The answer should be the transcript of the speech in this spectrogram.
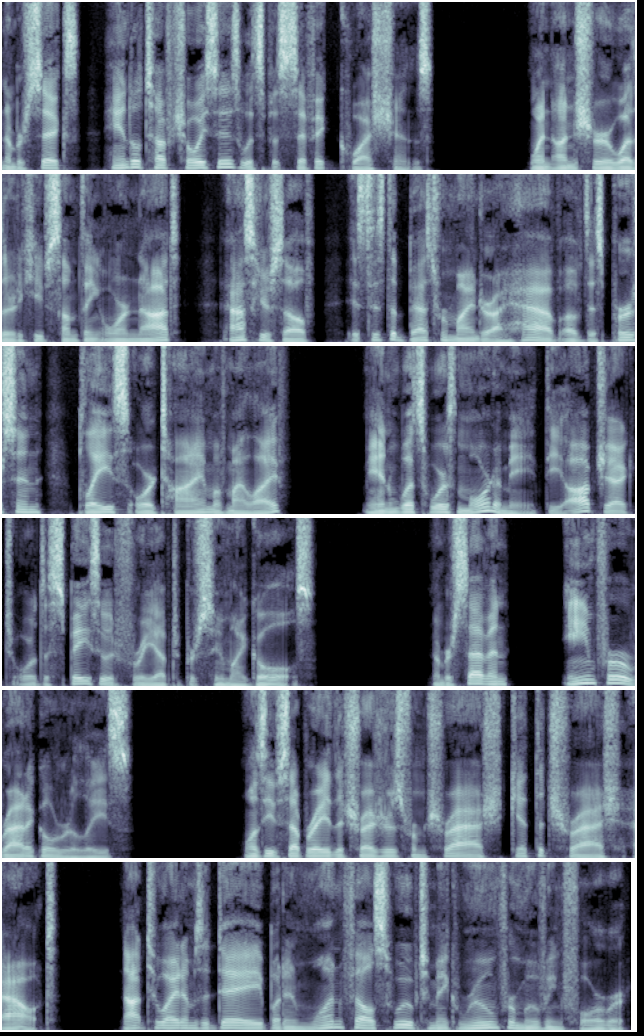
Number six, handle tough choices with specific questions. When unsure whether to keep something or not, ask yourself, is this the best reminder I have of this person, place, or time of my life? And what's worth more to me, the object or the space it would free up to pursue my goals? Number seven, Aim for a radical release. Once you've separated the treasures from trash, get the trash out. Not two items a day, but in one fell swoop to make room for moving forward.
